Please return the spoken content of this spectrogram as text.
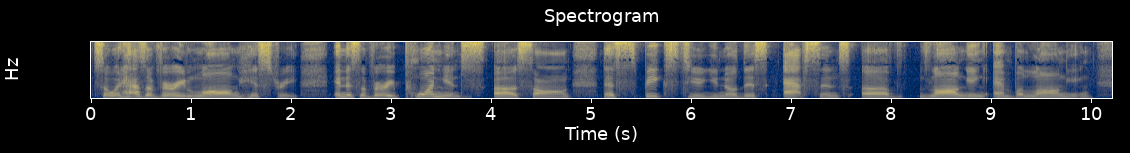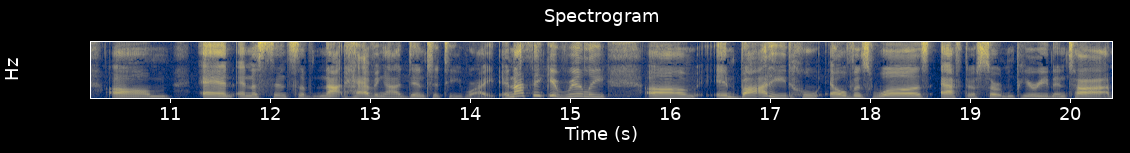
So it has a very long history and it's a very poignant uh, song that speaks to, you know, this absence of longing and belonging. Um, and and a sense of not having identity right and i think it really um, embodied who elvis was after a certain period in time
